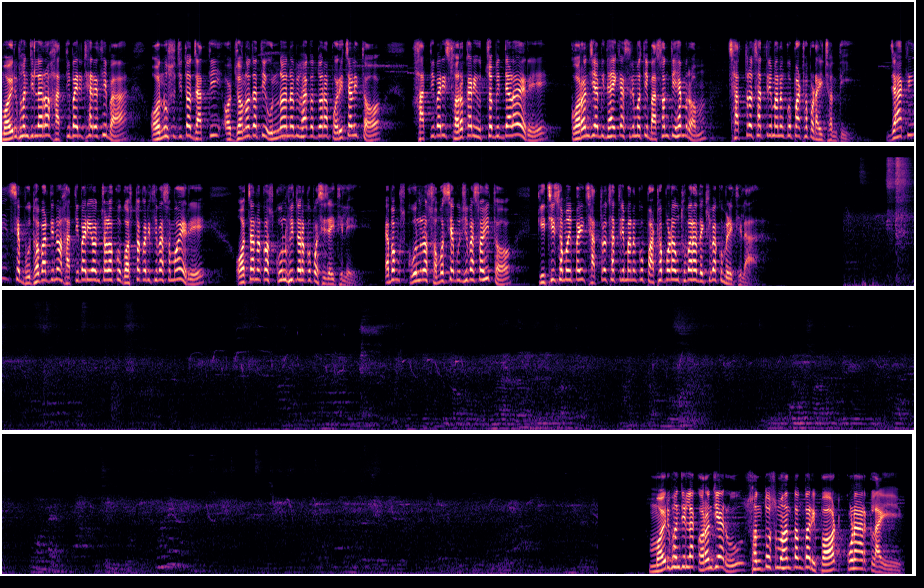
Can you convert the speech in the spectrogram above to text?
ମୟୂରଭଞ୍ଜ ଜିଲ୍ଲାର ହାତୀବାରିଠାରେ ଥିବା ଅନୁସୂଚିତ ଜାତି ଓ ଜନଜାତି ଉନ୍ନୟନ ବିଭାଗ ଦ୍ୱାରା ପରିଚାଳିତ ହାତୀବାରି ସରକାରୀ ଉଚ୍ଚ ବିଦ୍ୟାଳୟରେ କରଞ୍ଜିଆ ବିଧାୟିକା ଶ୍ରୀମତୀ ବାସନ୍ତୀ ହେମ୍ରମ ଛାତ୍ରଛାତ୍ରୀମାନଙ୍କୁ ପାଠ ପଢ଼ାଇଛନ୍ତି। ଯାହାକି ସେ ବୁଧବାର ଦିନ ହାତୀବାରି ଅଞ୍ଚଳକୁ ଗସ୍ତ କରିଥିବା ସମୟରେ ଅଚାନକ ସ୍କୁଲ ଭିତରକୁ ପଶିଯାଇଥିଲେ ଏବଂ ସ୍କୁଲର ସମସ୍ୟା ବୁଝିବା ସହିତ କିଛି ସମୟ ପାଇଁ ଛାତ୍ରଛାତ୍ରୀମାନଙ୍କୁ ପାଠ ପଢ଼ାଉଥିବାର ଦେଖିବାକୁ ମିଳିଥିଲା। ମୟୂରଭଞ୍ଜ ଜିଲ୍ଲା କରଞ୍ଜିଆରୁ ସନ୍ତୋଷ ମହାନ୍ତଙ୍କ ରିପୋର୍ଟ କୋଣାର୍କ ଲାଇଭ୍।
